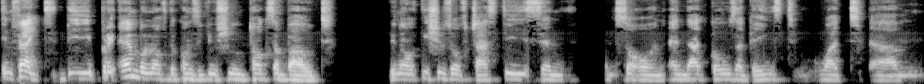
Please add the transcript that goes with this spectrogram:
In fact, the preamble of the constitution talks about, you know, issues of justice and and so on. And that goes against what um,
